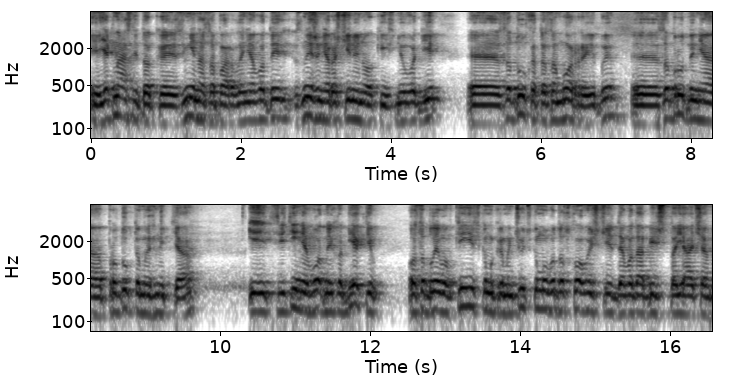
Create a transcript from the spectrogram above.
Як наслідок е, зміна забарвлення води, зниження розчиненого кисню у воді, задуха та замор риби, забруднення продуктами гниття і цвітіння водних об'єктів, особливо в Київському, Кременчуцькому водосховищі, де вода більш стояча,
